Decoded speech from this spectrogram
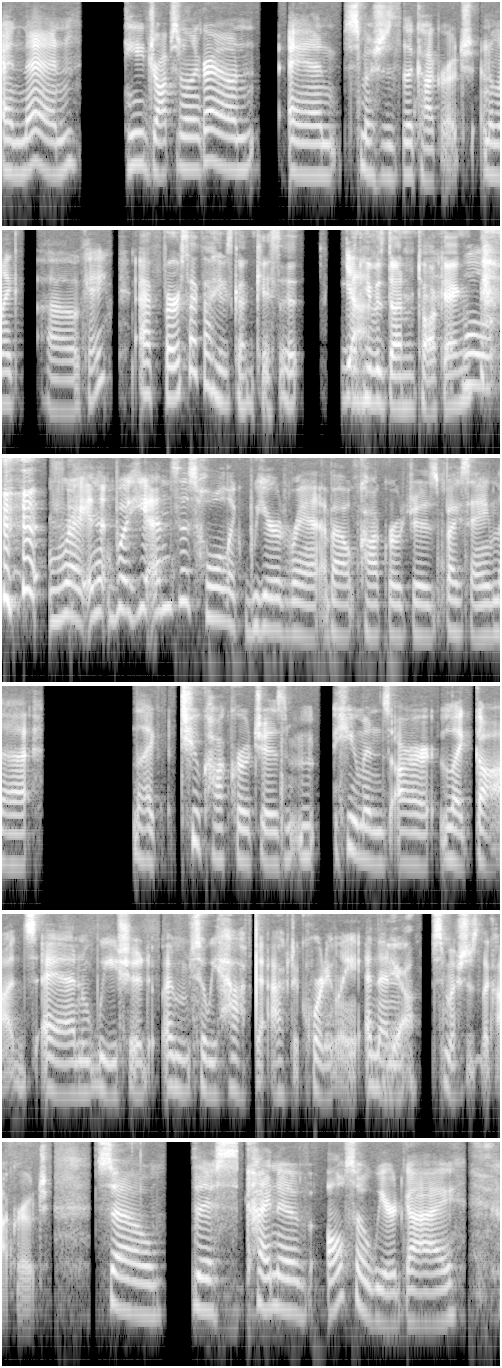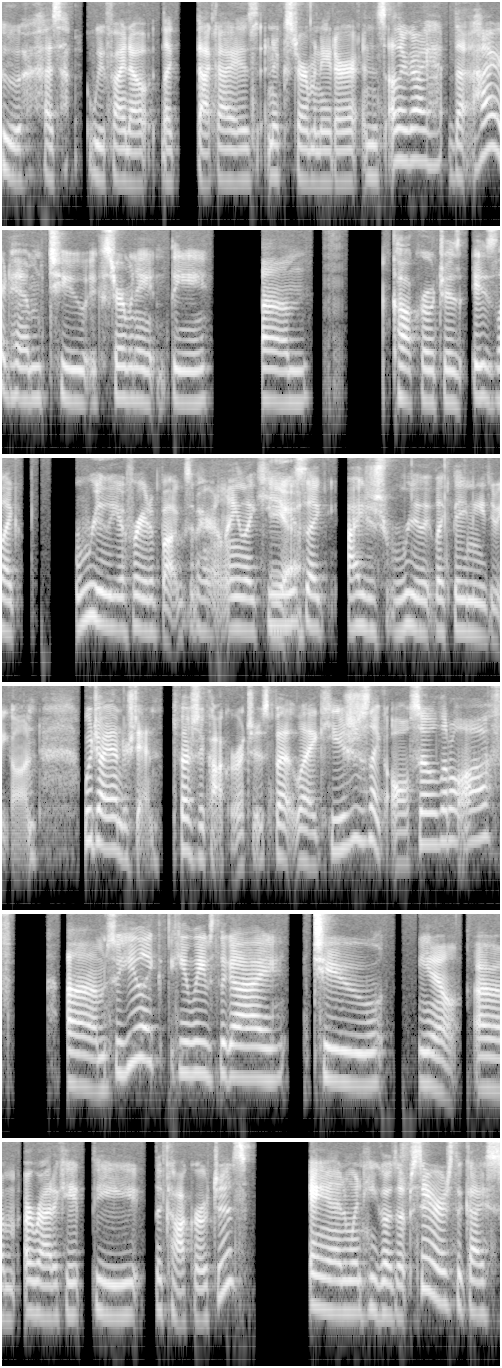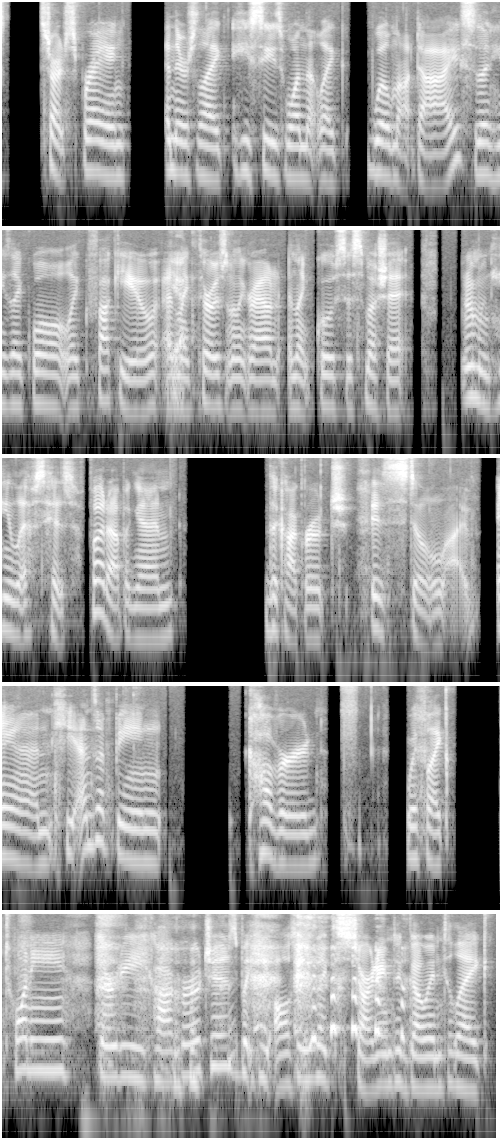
And then he drops it on the ground and smushes the cockroach. And I'm like, okay. At first, I thought he was going to kiss it. Yeah. When he was done talking. Well, right. And then, but he ends this whole like weird rant about cockroaches by saying that like two cockroaches m- humans are like gods and we should um so we have to act accordingly and then yeah. smushes the cockroach. So this kind of also weird guy who has we find out like that guy is an exterminator and this other guy that hired him to exterminate the um cockroaches is like really afraid of bugs apparently like he's Yeah. like i just really like they need to be gone which i understand especially cockroaches but like he's just like also a little off um so he like he leaves the guy to you know um eradicate the the cockroaches. And when he goes upstairs the guy s- starts spraying and there's like he sees one that like will not die. So then he's like well like fuck you and Yeah. like throws it on the ground and like goes to smush it. And when he lifts his foot up again the cockroach is still alive. And he ends up being covered with like 20 30 cockroaches but he also is like starting to go into like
